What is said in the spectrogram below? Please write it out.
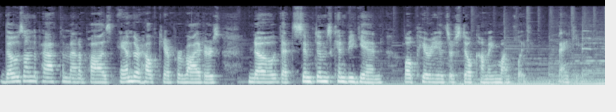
those on the path to menopause and their healthcare providers know that symptoms can begin while periods are still coming monthly. Thank you.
